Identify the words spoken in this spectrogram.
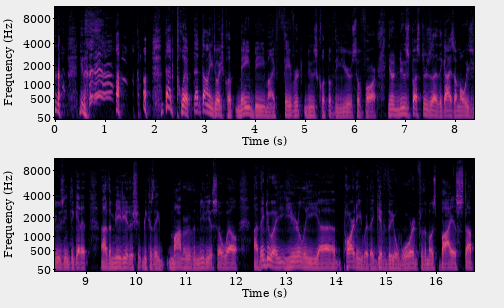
no, you know, that clip, that Donny Deutsch clip, may be my favorite news clip of the year so far. You know, Newsbusters are the guys I'm always using to get it, uh, the media to sh- because they monitor the media so well. Uh, they do a yearly uh, party where they give the award for the most biased stuff.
